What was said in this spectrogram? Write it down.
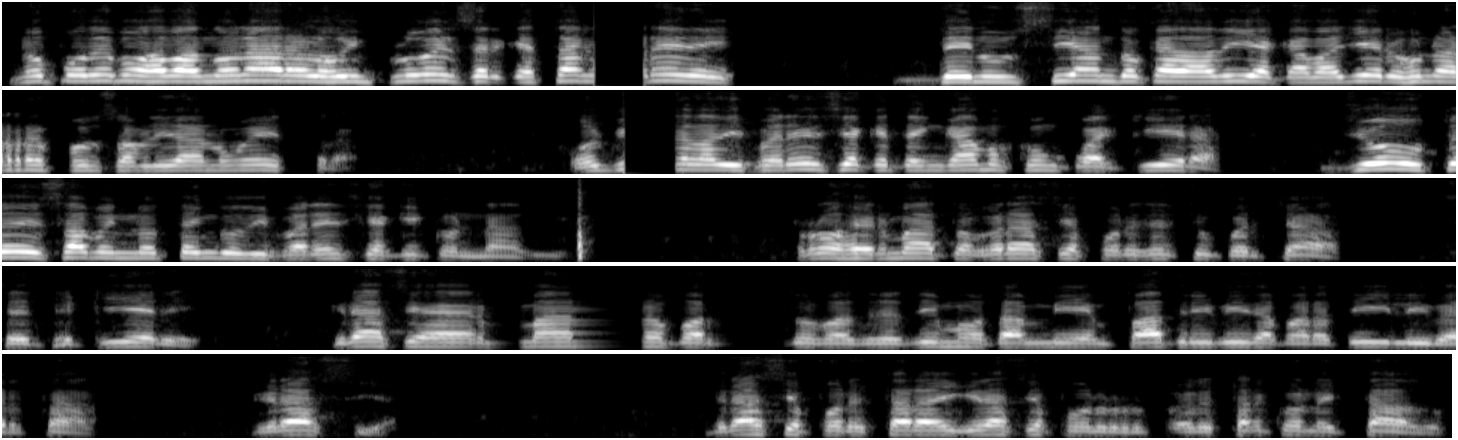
No podemos abandonar a los influencers que están en redes denunciando cada día. Caballeros, es una responsabilidad nuestra. Olvida la diferencia que tengamos con cualquiera. Yo, ustedes saben, no tengo diferencia aquí con nadie. Roger Mato, gracias por ese super chat. Se te quiere. Gracias, hermano, por tu patriotismo también. Patria y vida para ti y libertad. Gracias. Gracias por estar ahí. Gracias por, estar conectado.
